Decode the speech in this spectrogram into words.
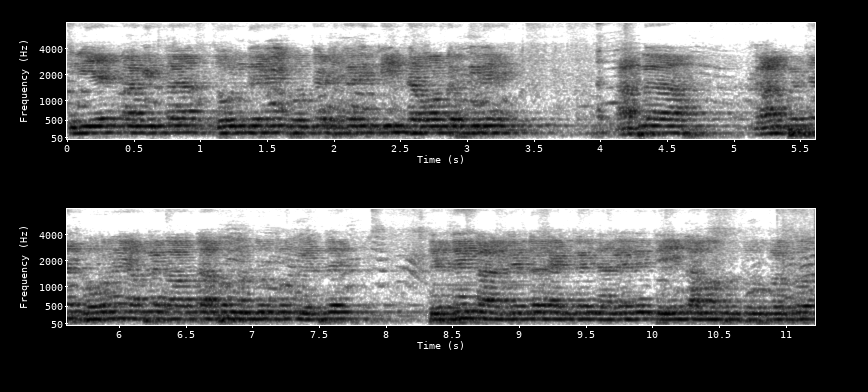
तुम्ही एक मागितला दोन दिले दोनच्या ठिकाणी तीन समावेश दिले. आपल्या ग्रामपंचायत भवनही आपल्या गावात आपण मंजूर करून घेतले त्याचेही टेंडर या झालेले तेही काम आपण सुरू करतो.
